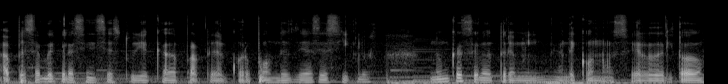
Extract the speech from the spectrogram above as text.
A pesar de que la ciencia estudia cada parte del cuerpo desde hace siglos, nunca se lo termina de conocer del todo.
